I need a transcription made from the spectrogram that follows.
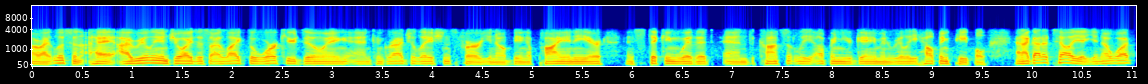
All right, listen. Hey, I really enjoyed this. I like the work you're doing, and congratulations for you know being a pioneer and sticking with it, and constantly upping your game and really helping people. And I got to tell you, you know what?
